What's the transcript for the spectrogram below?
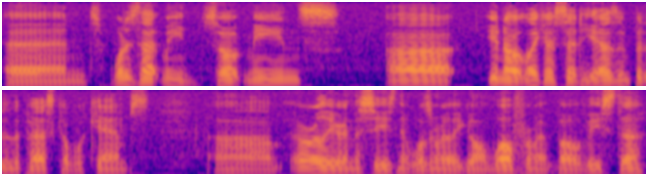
And what does that mean? So it means, uh, you know, like I said, he hasn't been in the past couple camps. Um, earlier in the season, it wasn't really going well for him at Boavista.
